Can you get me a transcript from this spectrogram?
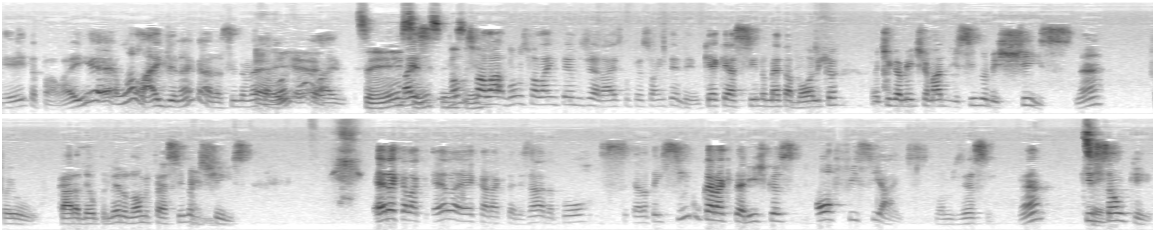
Eita, Paulo, aí é uma live, né, cara? Síndrome é, metabólica é, é uma live. Sim, Mas sim, sim, vamos, sim. Falar, vamos falar em termos gerais para o pessoal entender. O que é, que é a síndrome metabólica, antigamente chamada de síndrome X, né? Foi o cara deu o primeiro nome, foi a síndrome X. Era aquela, ela é caracterizada por. Ela tem cinco características oficiais, vamos dizer assim, né? Que sim. são o quê?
